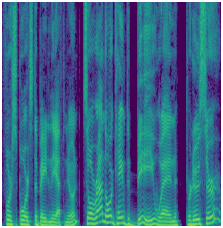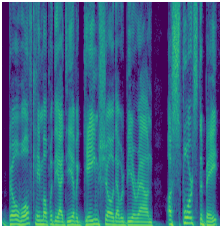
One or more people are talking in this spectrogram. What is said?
for sports debate in the afternoon. So Around the Horn came to be when producer Bill Wolff came up with the idea of a game show that would be around a sports debate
